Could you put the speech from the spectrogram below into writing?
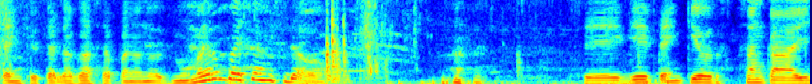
Thank you talaga sa panonood mo. Mayroon ba isang isda oh? Sige, thank you sangkay.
